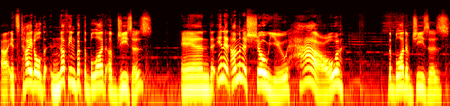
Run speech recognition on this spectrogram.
Uh, it's titled Nothing But the Blood of Jesus. And in it, I'm going to show you how the blood of Jesus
